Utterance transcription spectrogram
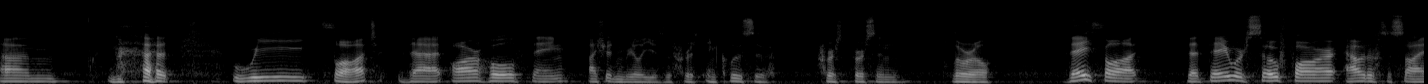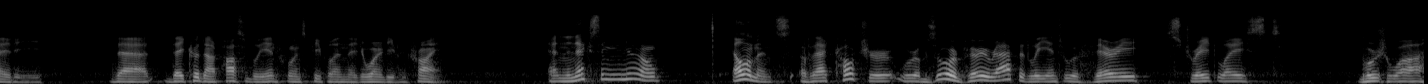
Um, but we thought that our whole thing – I shouldn't really use the first inclusive first person plural, they thought that they were so far out of society that they could not possibly influence people and they weren't even trying. And the next thing you know, elements of that culture were absorbed very rapidly into a very straight-laced bourgeois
